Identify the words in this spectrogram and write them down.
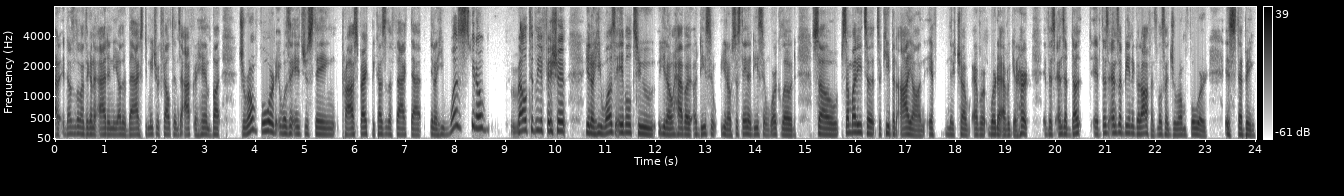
it doesn't look like they're going to add any other backs. Demetric Felton's after him, but Jerome Ford it was an interesting prospect because of the fact that you know he was you know relatively efficient. You know he was able to you know have a, a decent you know sustain a decent workload. So somebody to to keep an eye on if Nick Chubb ever were to ever get hurt. If this ends up does if this ends up being a good offense, it looks like Jerome Ford is stepping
